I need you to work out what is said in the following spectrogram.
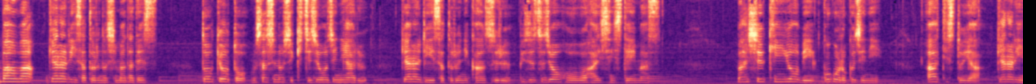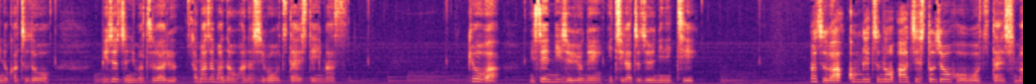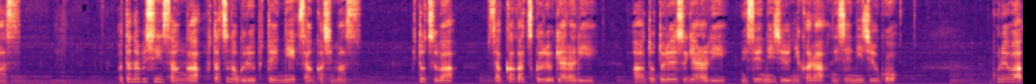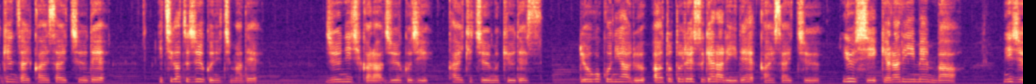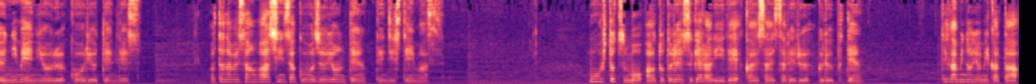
んばんは、ギャラリーサトルの島田です。東京都武蔵野市吉祥寺にあるギャラリーサトルに関する美術情報を配信しています。毎週金曜日午後6時にアーティストやギャラリーの活動、美術にまつわる様々なお話をお伝えしています。今日は2024年1月12日。まずは今月のアーティスト情報をお伝えします。渡辺晋さんが2つのグループ展に参加します。一つは作家が作るギャラリーアートトレースギャラリー2022から2025これは現在開催中で1月19日まで12時から19時会期中無休です。両国にあるアートトレースギャラリーで開催中。有志ギャラリーメンバー22名による交流展です。渡辺さんは新作を14点展示しています。もう一つもアートトレースギャラリーで開催されるグループ展。手紙の読み方。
